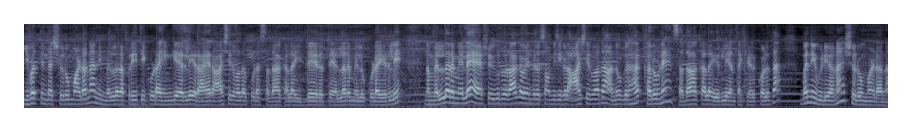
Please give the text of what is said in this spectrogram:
ಇವತ್ತಿಂದ ಶುರು ಮಾಡೋಣ. ನಿಮ್ಮೆಲ್ಲರ ಪ್ರೀತಿ ಕೂಡ ಹಿಂಗೆ ಇರಲಿ. ರಾಯರ ಆಶೀರ್ವಾದ ಕೂಡ ಸದಾಕಾಲ ಇದ್ದೇ ಇರುತ್ತೆ. ಎಲ್ಲರ ಮೇಲೂ ಕೂಡ ಇರಲಿ. ನಮ್ಮೆಲ್ಲರ ಮೇಲೆ ಶ್ರೀ ಗುರು ರಾಘವೇಂದ್ರ ಸ್ವಾಮೀಜಿಗಳ ಆಶೀರ್ವಾದ, ಅನುಗ್ರಹ, ಕರುಣೆ ಸದಾಕಾಲ ಇರಲಿ ಅಂತ ಕೇಳ್ಕೊಳ್ತಾ ಬನ್ನಿ ವಿಡಿಯೋನ ಶುರು ಮಾಡೋಣ.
